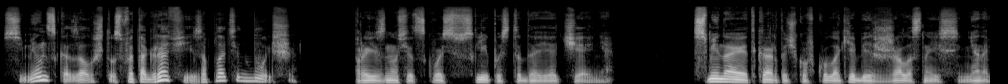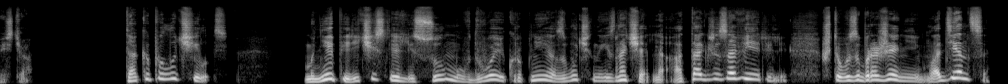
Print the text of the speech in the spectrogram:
Семён сказал, что с фотографией заплатят больше. Произносит сквозь всхлипы стыда и отчаяния. Сминает карточку в кулаке безжалостно и с ненавистью. Так и получилось. Мне перечислили сумму вдвое крупнее озвученной изначально, а также заверили, что в изображении младенца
